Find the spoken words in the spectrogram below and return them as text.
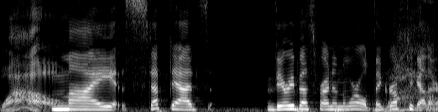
wow. my stepdad's very best friend in the world. They grew up together.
